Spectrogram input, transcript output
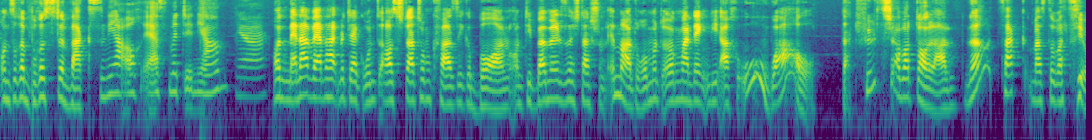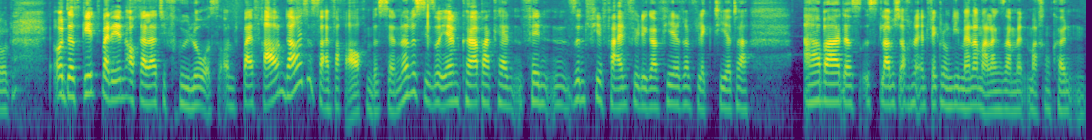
Unsere Brüste wachsen ja auch erst mit den Jahren. Ja. Und Männer werden halt mit der Grundausstattung quasi geboren und die bömmeln sich da schon immer drum und irgendwann denken die, ach, uh, wow, das fühlt sich aber toll an, ne? Zack, Masturbation. Und das geht bei denen auch relativ früh los. Und bei Frauen dauert es einfach auch ein bisschen, ne? Bis sie so ihren Körper kennen, finden, sind viel feinfühliger, viel reflektierter. Aber das ist, glaube ich, auch eine Entwicklung, die Männer mal langsam mitmachen könnten.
